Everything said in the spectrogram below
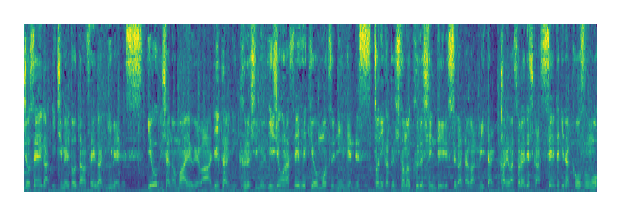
女性が1名と男性が2名です。容疑者の前上は理解に苦しむ異常な性癖を持つ人間です。とにかく人の苦しんでいる姿が見たい。彼はそれでしか性的な興奮を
